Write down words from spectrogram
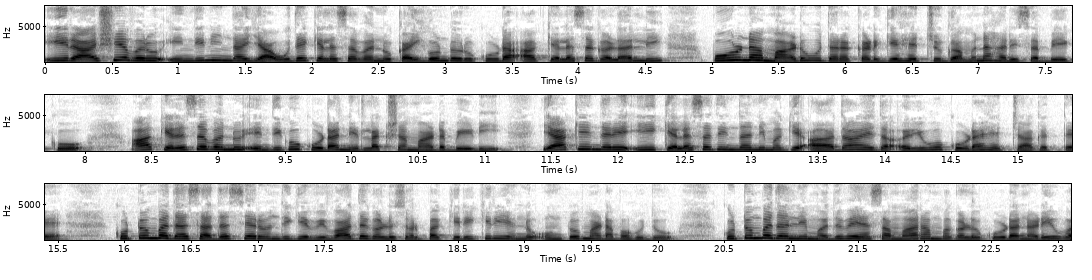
ಈ ರಾಶಿಯವರು ಇಂದಿನಿಂದ ಯಾವುದೇ ಕೆಲಸವನ್ನು ಕೈಗೊಂಡರೂ ಕೂಡ ಆ ಕೆಲಸಗಳಲ್ಲಿ ಪೂರ್ಣ ಮಾಡುವುದರ ಕಡೆಗೆ ಹೆಚ್ಚು ಗಮನ ಹರಿಸಬೇಕು. ಆ ಕೆಲಸವನ್ನು ಎಂದಿಗೂ ಕೂಡ ನಿರ್ಲಕ್ಷ್ಯ ಮಾಡಬೇಡಿ. ಯಾಕೆಂದರೆ ಈ ಕೆಲಸದಿಂದ ನಿಮಗೆ ಆದಾಯದ ಅರಿವು ಕೂಡ ಹೆಚ್ಚಾಗುತ್ತೆ. ಕುಟುಂಬದ ಸದಸ್ಯರೊಂದಿಗೆ ವಿವಾದಗಳು ಸ್ವಲ್ಪ ಕಿರಿಕಿರಿಯನ್ನು ಉಂಟು ಮಾಡಬಹುದು. ಕುಟುಂಬದಲ್ಲಿ ಮದುವೆಯ ಸಮಾರಂಭಗಳು ಕೂಡ ನಡೆಯುವ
